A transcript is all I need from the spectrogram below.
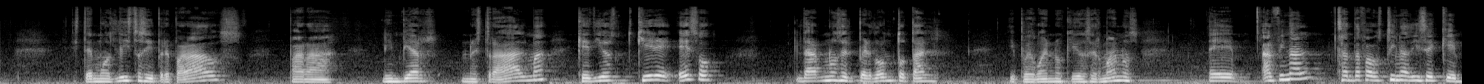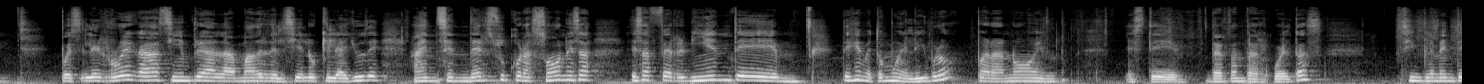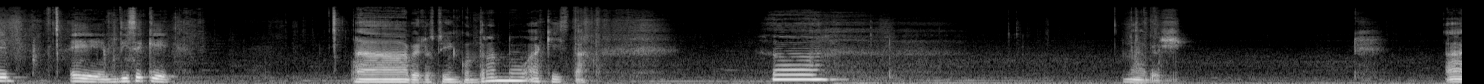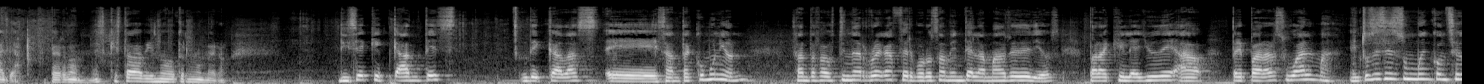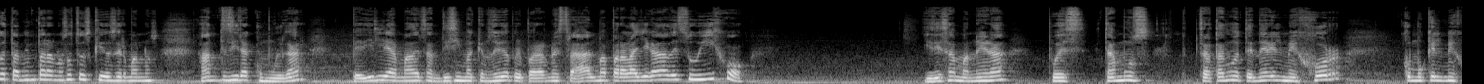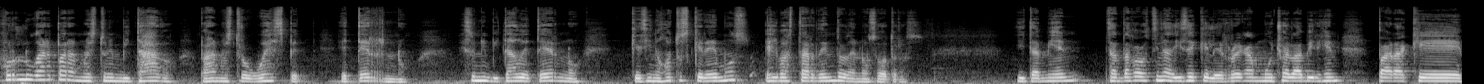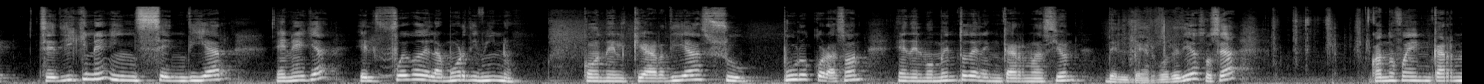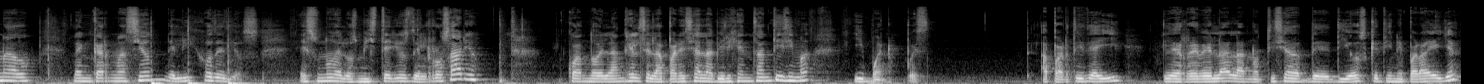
Estemos listos y preparados para limpiar nuestra alma, que Dios quiere eso, darnos el perdón total. Y pues bueno, queridos hermanos, eh, al final Santa Faustina dice que pues le ruega siempre a la Madre del Cielo que le ayude a encender su corazón, esa, esa ferviente... Déjeme tomo el libro para no este, dar tantas vueltas. Simplemente eh, dice que a ver, lo estoy encontrando. Aquí está. Ah. a ver. Ah, ya, perdón. Es que estaba viendo otro número. Dice que antes de cada eh, Santa Comunión, Santa Faustina ruega fervorosamente a la Madre de Dios para que le ayude a preparar su alma. Entonces ese es un buen consejo también para nosotros, queridos hermanos. Antes de ir a comulgar, pedirle a Madre Santísima que nos ayude a preparar nuestra alma para la llegada de su Hijo. Y de esa manera, pues estamos tratando de tener el mejor, como que el mejor lugar para nuestro invitado, para nuestro huésped eterno. Es un invitado eterno que si nosotros queremos, Él va a estar dentro de nosotros. Y también Santa Faustina dice que le ruega mucho a la Virgen para que se digne incendiar en ella el fuego del amor divino con el que ardía su puro corazón en el momento de la encarnación del Verbo de Dios. O sea, cuando fue encarnado, la encarnación del Hijo de Dios. Es uno de los misterios del rosario. Cuando el ángel se le aparece a la Virgen Santísima y bueno, pues a partir de ahí le revela la noticia de Dios que tiene para ella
